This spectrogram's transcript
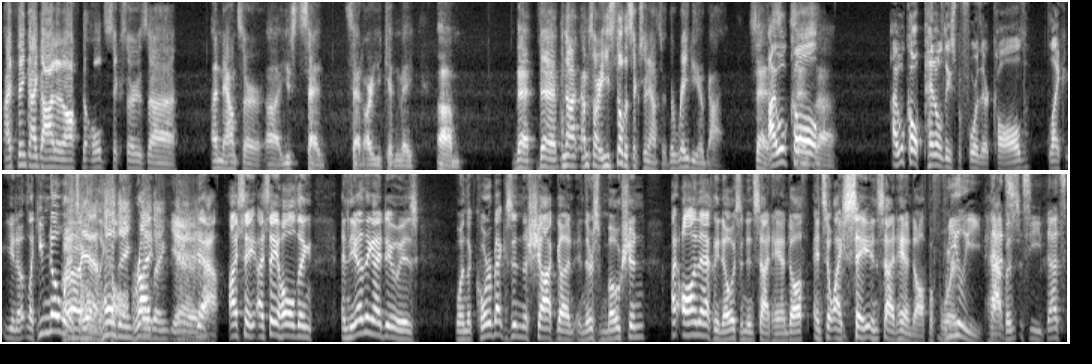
I think I got it off the old Sixers uh, announcer. Uh, used said said, "Are you kidding me?" Um, the the not. I'm sorry. He's still the Sixers announcer. The radio guy says I will call- says, uh, I will call penalties before they're called. Like you know, like you know when it's oh, a yeah, holding, holding, call, right? holding, Yeah, yeah, Yeah, I say I say holding, and the other thing I do is when the quarterback is in the shotgun and there's motion, I automatically know it's an inside handoff, and so I say inside handoff before Really? it happens. That's see, that's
